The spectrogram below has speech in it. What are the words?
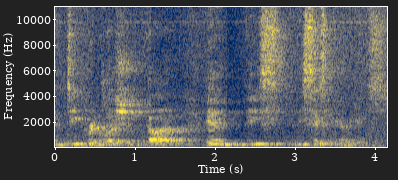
and deeper relationship with God in these, in these six areas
